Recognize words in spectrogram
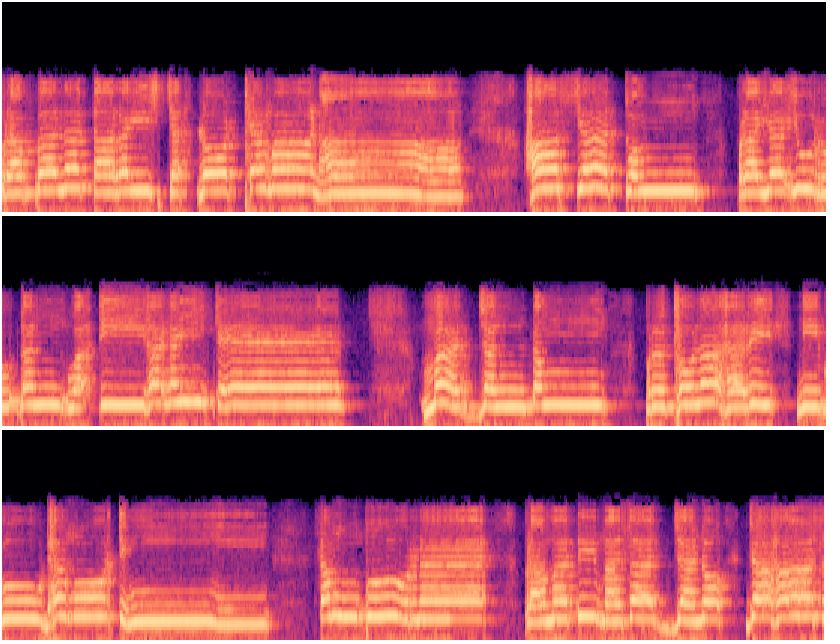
प्रबलतरैश्च लोठ्यमाना। हास्यत्वम् प्रययुरुदन्वतीह नैके मज्जन्तम् पृथुलहरि निगूढमूर्तिम् सम्पूर्ण प्रमतिमसज्जनो जहास।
